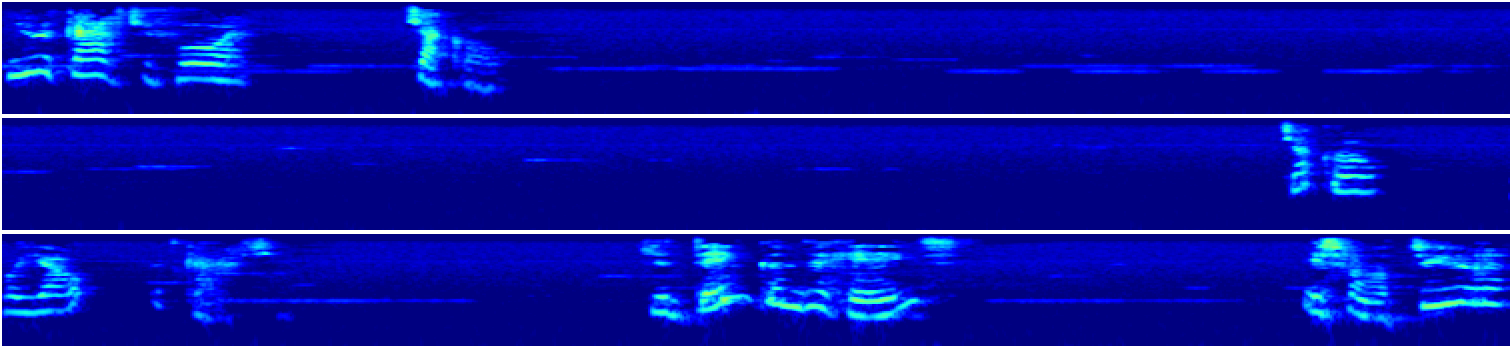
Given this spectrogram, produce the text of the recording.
Nu een kaartje voor Chaco. Chaco, voor jou het kaartje. Je denkende geest is van nature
